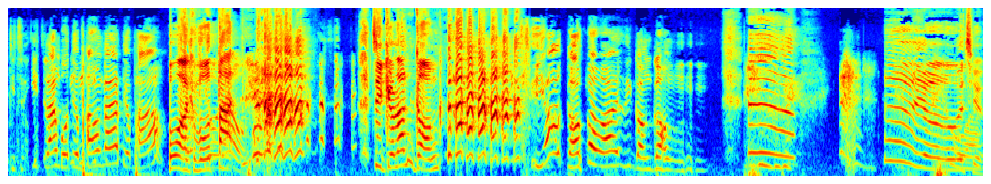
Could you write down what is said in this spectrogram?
一一一人冇掉跑，我一條跑。哇，佢冇得，只叫人講。是我講嘅話，你講講。哎呦，我笑。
